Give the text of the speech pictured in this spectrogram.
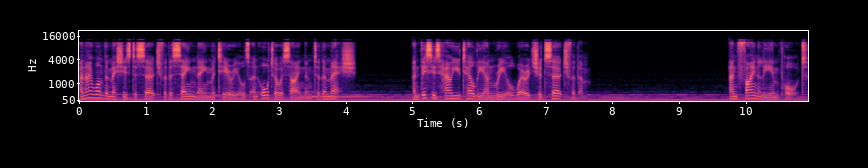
and I want the meshes to search for the same name materials and auto-assign them to the mesh. And this is how you tell the Unreal where it should search for them. And finally import.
